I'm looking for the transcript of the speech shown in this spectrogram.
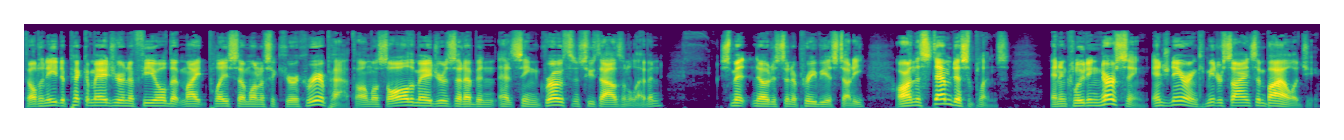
felt a need to pick a major in a field that might place them on a secure career path. Almost all the majors that have been had seen growth since 2011, Schmidt noticed in a previous study, are in the STEM disciplines, and including nursing, engineering, computer science, and biology.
